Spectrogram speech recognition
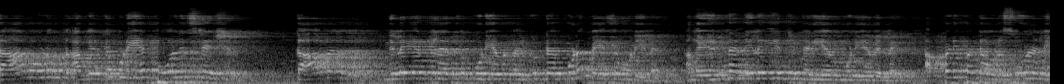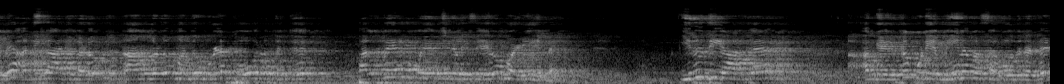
யாரோடும் அங்க இருக்கக்கூடிய போலீஸ் ஸ்டேஷன் காவல் நிலையத்தில் இருக்கக்கூடியவர்கள் கிட்ட கூட பேச முடியல அங்க என்ன நிலை என்று தெரிய முடியவில்லை அப்படிப்பட்ட ஒரு சூழலிலே அதிகாரிகளும் நாங்களும் வந்து உள்ள போகிறதுக்கு பல்வேறு முயற்சிகளை செய்யவும் வழி இல்லை இறுதியாக அங்கே இருக்கக்கூடிய மீனவ சகோதரர்கள்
